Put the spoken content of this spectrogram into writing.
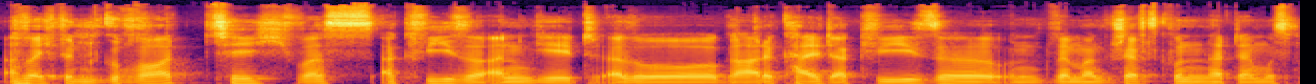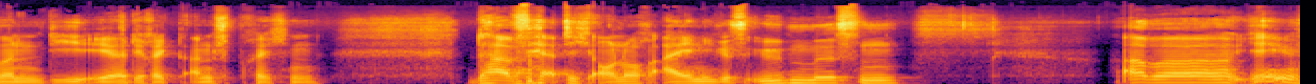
Aber ich bin grottig, was Akquise angeht. Also gerade Kaltakquise. Und wenn man Geschäftskunden hat, dann muss man die eher direkt ansprechen. Da werde ich auch noch einiges üben müssen. Aber yeah,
